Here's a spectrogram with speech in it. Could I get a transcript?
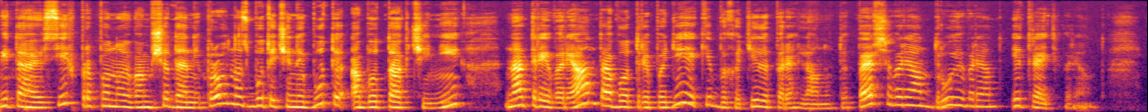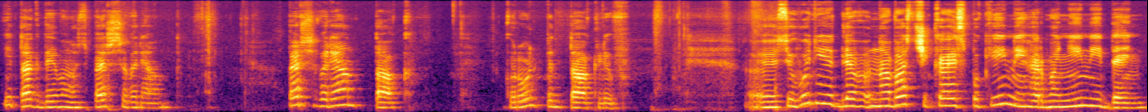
Вітаю всіх! Пропоную вам щоденний прогноз бути чи не бути, або так чи ні, на три варіанти або три події, які б ви хотіли переглянути. Перший варіант, другий варіант і третій варіант. І так дивимось перший варіант. Перший варіант так. Король Пентаклів. Е, Сьогодні для, на вас чекає спокійний гармонійний день.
